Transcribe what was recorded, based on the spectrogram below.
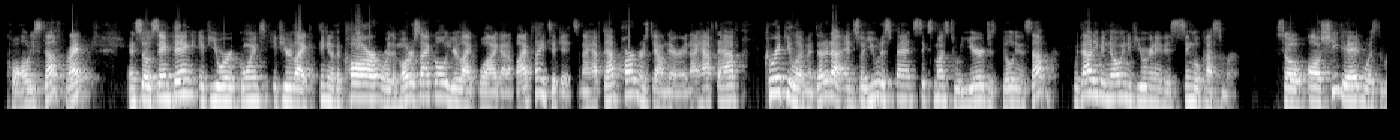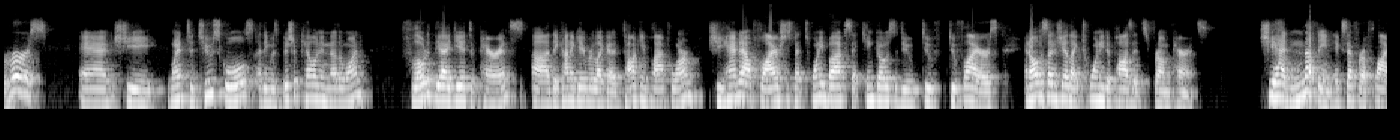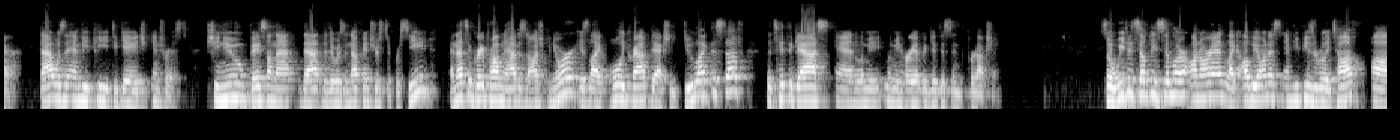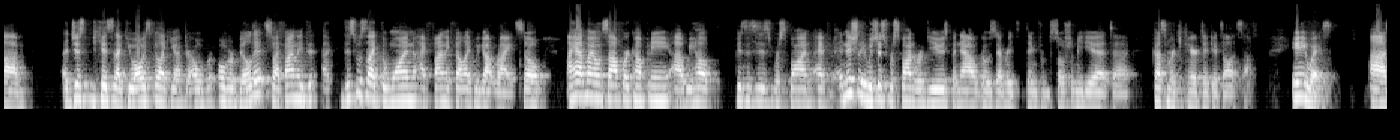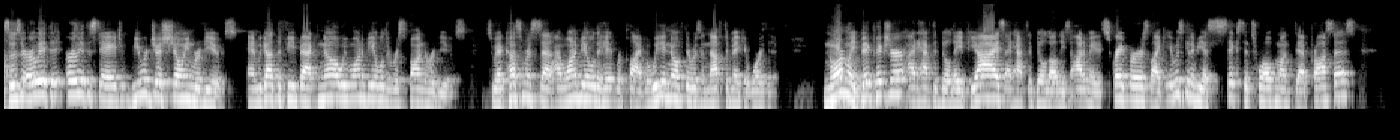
quality stuff, right? And so same thing. If you were going to, if you're like thinking of the car or the motorcycle, you're like, well, I got to buy plane tickets and I have to have partners down there and I have to have curriculum and da da da. And so you would have spent six months to a year just building this up without even knowing if you were going to get a single customer. So all she did was the reverse and she went to two schools. I think it was Bishop Kelly and another one. Floated the idea to parents. Uh, they kind of gave her like a talking platform. She handed out flyers. She spent 20 bucks at Kinko's to do, do flyers. And all of a sudden, she had like 20 deposits from parents. She had nothing except for a flyer. That was the MVP to gauge interest. She knew based on that, that that there was enough interest to proceed. And that's a great problem to have as an entrepreneur is like, holy crap, they actually do like this stuff let's hit the gas and let me let me hurry up and get this into production. So we did something similar on our end. Like I'll be honest, MVPs are really tough. Um, uh, just because like you always feel like you have to over overbuild it. So I finally did, uh, this was like the one I finally felt like we got right. So I have my own software company. Uh, we help businesses respond. I've, initially, it was just respond reviews, but now it goes everything from social media to customer care tickets, all that stuff. Anyways, uh, so this is early at the early at the stage. We were just showing reviews, and we got the feedback. No, we want to be able to respond to reviews. So we had customers said, "I want to be able to hit reply," but we didn't know if there was enough to make it worth it. Normally, big picture, I'd have to build APIs, I'd have to build all these automated scrapers. Like it was going to be a six to 12 month dev process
